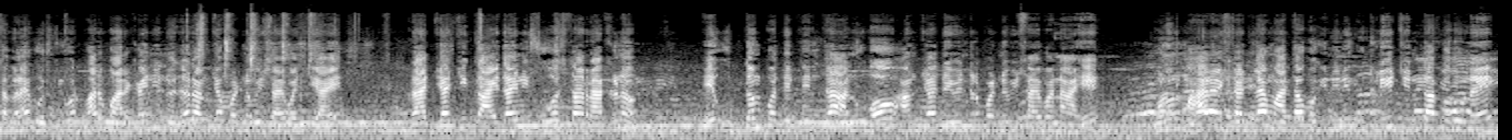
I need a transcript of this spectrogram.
सगळ्या गोष्टीवर फार बारकाईने नजर आमच्या फडणवीस साहेबांची आहे. राज्याची कायदा आणि सुव्यवस्था राखणं हे उत्तम पद्धतीचा अनुभव आमच्या देवेंद्र फडणवीस साहेबांना आहे. म्हणून महाराष्ट्रातल्या माता भगिनींनी कुठलीही चिंता करू नये.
